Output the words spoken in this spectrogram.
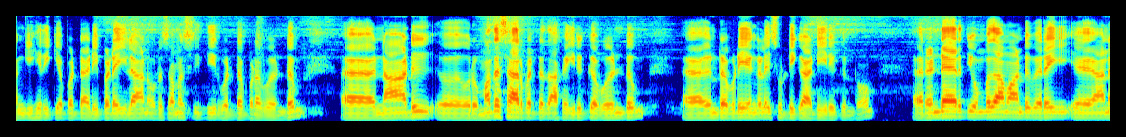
அங்கீகரிக்கப்பட்ட அடிப்படையிலான ஒரு சமஸ்தி தீர்வட்டப்பட வேண்டும். நாடு ஒரு மத சார்பற்றதாக இருக்க வேண்டும் என்ற விடயங்களை சுட்டிக்காட்டியிருக்கின்றோம். ரெண்டாயிரத்தி ஒன்பதாம் ஆண்டு வரை ஆன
